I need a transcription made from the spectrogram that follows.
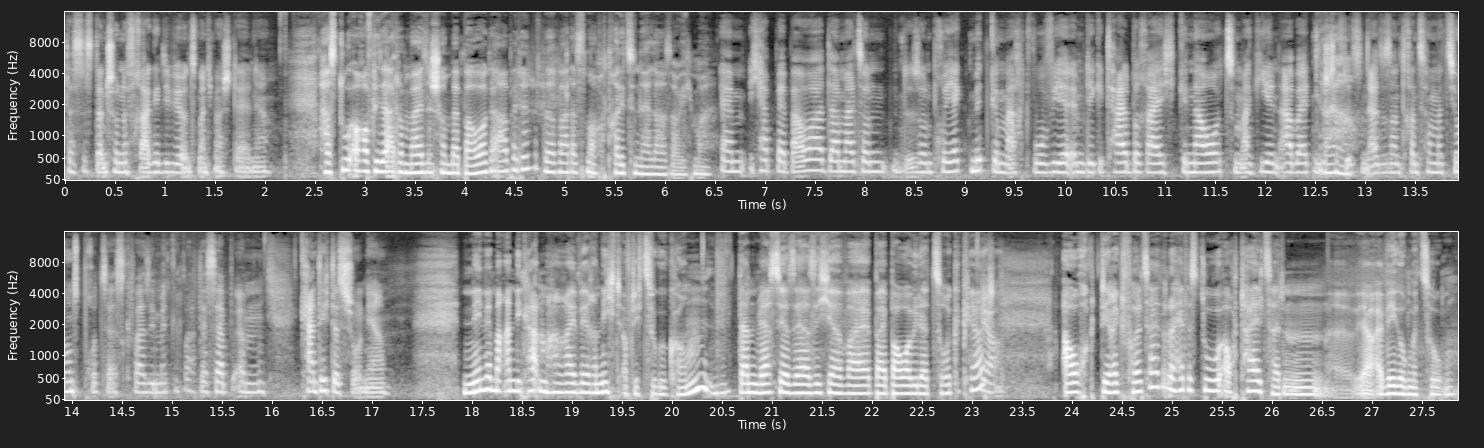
Das ist dann schon eine Frage, die wir uns manchmal stellen, ja. Hast du auch auf diese Art und Weise schon bei Bauer gearbeitet oder war das noch traditioneller, sage ich mal? Ähm, ich habe bei Bauer damals so ein, so ein Projekt mitgemacht, wo wir im Digitalbereich genau zum agilen Arbeiten ah. geschiftet sind, also so einen Transformationsprozess quasi mitgebracht. Deshalb ähm, kannte ich das schon, ja. Nehmen wir mal an, die Kartenmacherei wäre nicht auf dich zugekommen. Dann wärst du ja sehr sicher weil bei Bauer wieder zurückgekehrt. Ja. Auch direkt Vollzeit oder hättest du auch Teilzeit in äh, ja, Erwägung gezogen?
